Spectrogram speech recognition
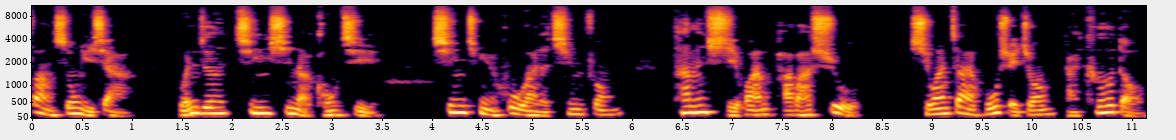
放松一下，闻着清新的空气，亲近户外的清风。他们喜欢爬爬树，喜欢在湖水中打蝌蚪。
